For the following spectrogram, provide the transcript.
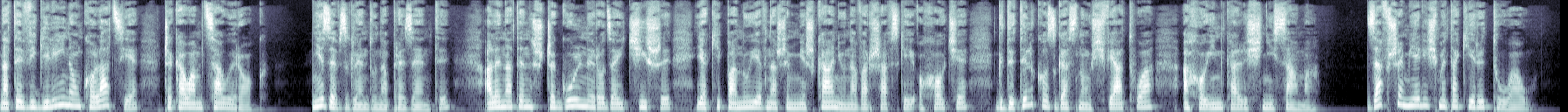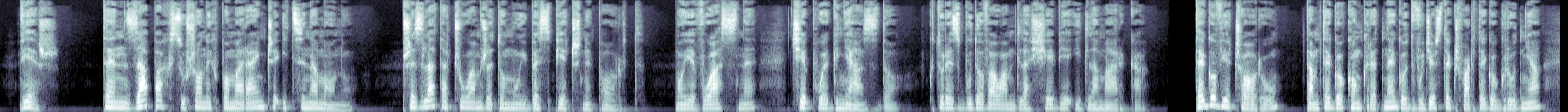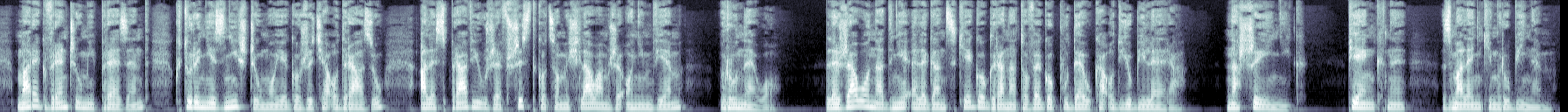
Na tę wigilijną kolację czekałam cały rok. Nie ze względu na prezenty, ale na ten szczególny rodzaj ciszy, jaki panuje w naszym mieszkaniu na warszawskiej Ochocie, gdy tylko zgasną światła, a choinka lśni sama. Zawsze mieliśmy taki rytuał. Wiesz, ten zapach suszonych pomarańczy i cynamonu. Przez lata czułam, że to mój bezpieczny port. Moje własne, ciepłe gniazdo, które zbudowałam dla siebie i dla Marka. Tego wieczoru, tamtego konkretnego 24 grudnia, Marek wręczył mi prezent, który nie zniszczył mojego życia od razu, ale sprawił, że wszystko, co myślałam, że o nim wiem, runęło. Leżało na dnie eleganckiego granatowego pudełka od jubilera. Naszyjnik. Piękny, z maleńkim rubinem.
